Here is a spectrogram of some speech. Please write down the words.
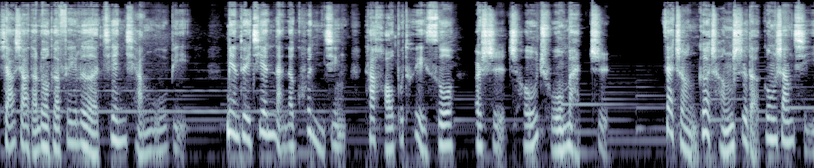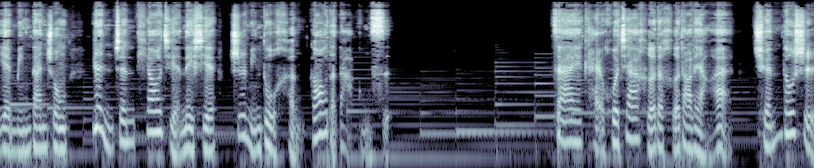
小小的洛克菲勒坚强无比，面对艰难的困境，他毫不退缩，而是踌躇满志，在整个城市的工商企业名单中，认真挑拣那些知名度很高的大公司。在凯霍加河的河道两岸，全都是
